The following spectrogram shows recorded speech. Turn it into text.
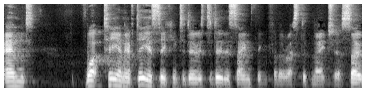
And what TNFD is seeking to do is to do the same thing for the rest of nature. So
